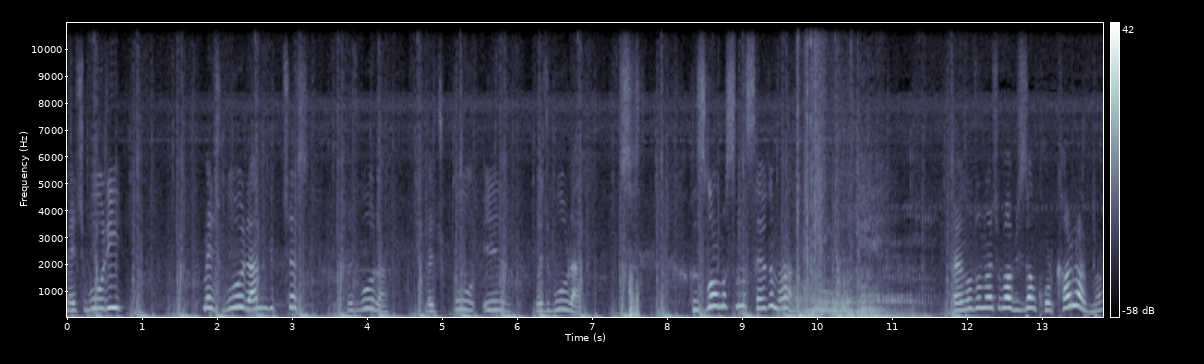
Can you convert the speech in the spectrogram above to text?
mecburi. Mecburen gideceğiz. Mecburen. Mecbur, mecburen. Hızlı olmasını sevdim ha. Renodon acaba bizden korkarlar mı?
